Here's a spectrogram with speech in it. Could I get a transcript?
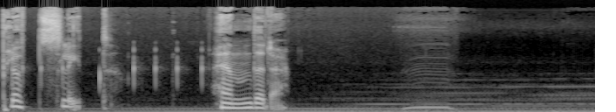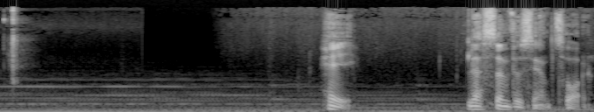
Plötsligt hände det. Hej. Ledsen för sent svar.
